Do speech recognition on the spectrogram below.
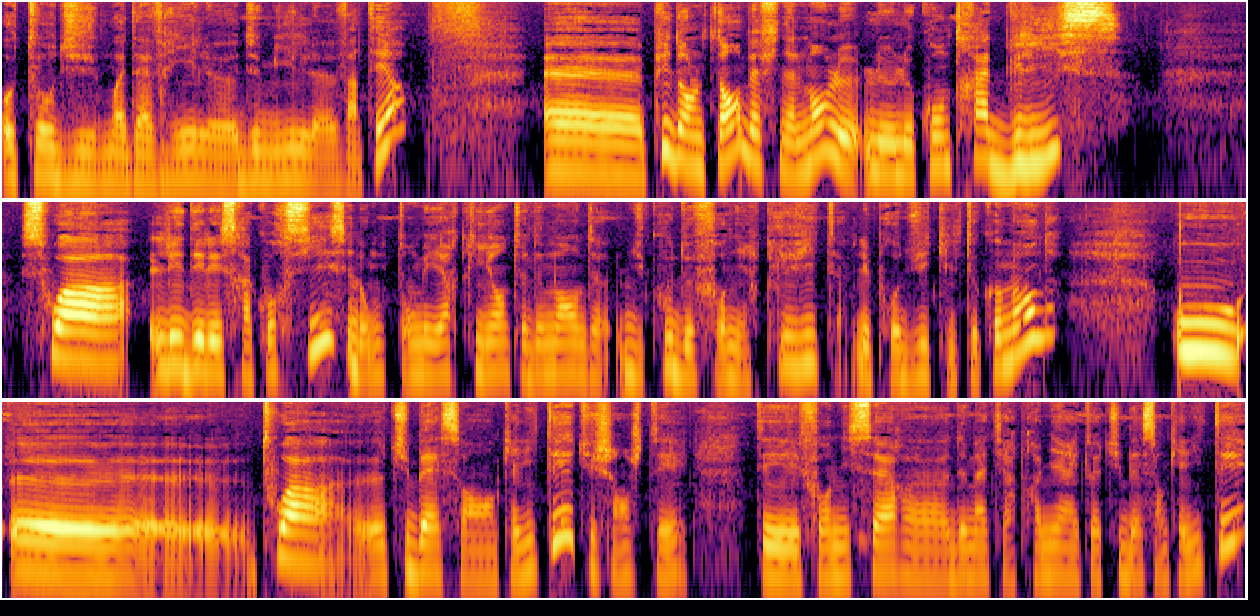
autour du mois d'avril 2021, euh, puis dans le temps, ben, finalement le, contrat glisse soit les délais se raccourcissent et donc ton meilleur client te demande du coup de fournir plus vite les produits qu'il te commande, ou toi tu baisses en qualité, tu changes tes, fournisseurs euh, de matières premières et toi tu baisses en qualité,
